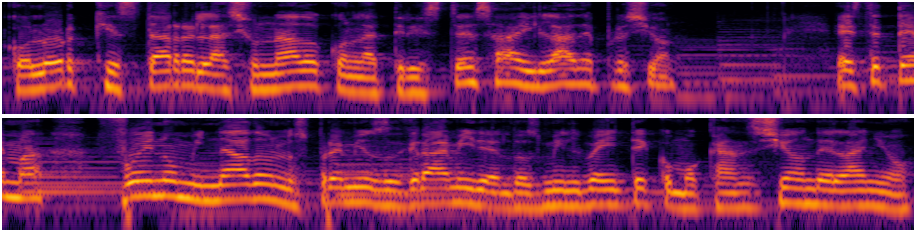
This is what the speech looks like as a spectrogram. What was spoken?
color que está relacionado con la tristeza y la depresión. Este tema fue nominado en los premios Grammy del 2020 como canción del año,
